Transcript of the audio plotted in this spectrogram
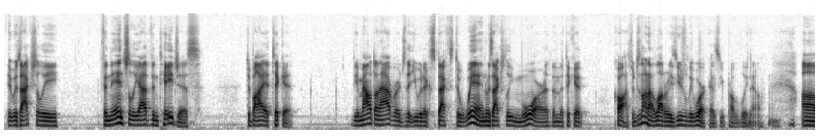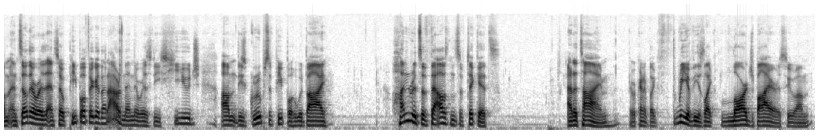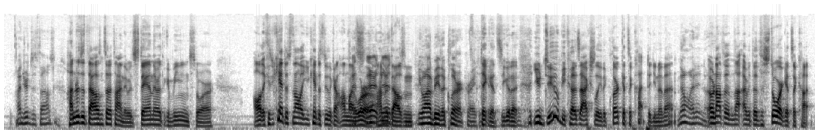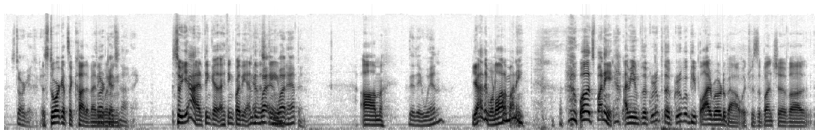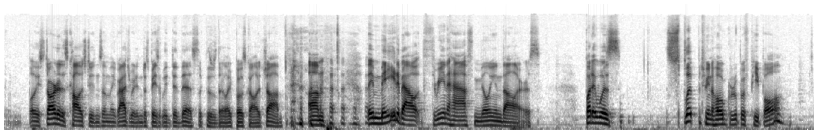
it was actually financially advantageous to buy a ticket. The amount on average that you would expect to win was actually more than the ticket cost, which is not how lotteries usually work, as you probably know. Um, and so there was, and so people figured that out, and then there was these huge, um, these groups of people who would buy hundreds of thousands of tickets at a time. There were kind of like three of these like large buyers who, um, Hundreds of thousands. hundreds of thousands at a time. They would stand there at the convenience store, all because you can't. It's not like you can't just do like an online That's- order, hundred thousand You want to be the clerk, right? tickets. You gotta, you do because actually the clerk gets a cut. Did you know that? No, I didn't know. Or not the, not, I mean, the, the store gets a cut. Store gets a cut. The store gets a cut of any clerk gets nothing. So yeah, I think I think by the end And of this what, game, what happened? um, Did they win? Yeah, they won a lot of money. well, it's funny. I mean, the group the group of people I wrote about, which was a bunch of uh, well, they started as college students and they graduated and just basically did this. Like this was their like post college job. Um, they made about three and a half million dollars, but it was split between a whole group of people,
